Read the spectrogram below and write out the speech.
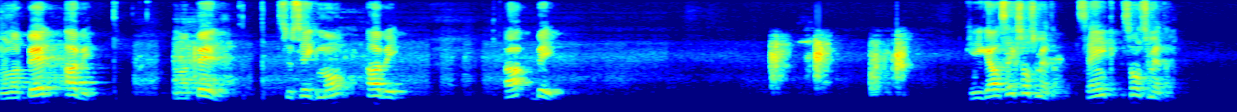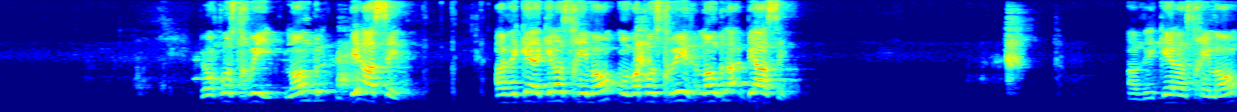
On appelle AB. On appelle ce segment AB. AB. Qui est égal à 5 cm. 5 cm. Puis on construit l'angle BAC. Avec quel, quel instrument on va construire l'angle BAC Avec quel instrument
